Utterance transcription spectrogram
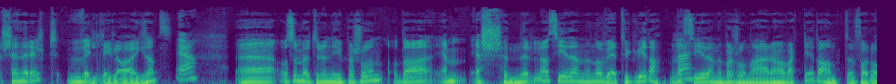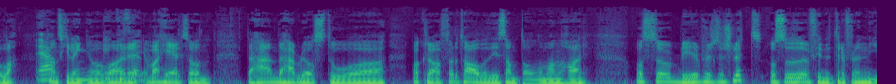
generelt veldig glad, ikke sant. Ja. Eh, og så møter du en ny person, og da Jeg, jeg skjønner, la oss si denne, nå vet jo ikke vi, da, men la oss si denne personen her har vært i et annet forhold da, Ja. ganske lenge, og var, var helt sånn det her, det her blir oss to, og var klar for å ta alle de samtalene man har. Og så blir det plutselig slutt, og så finner du treffer en ny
